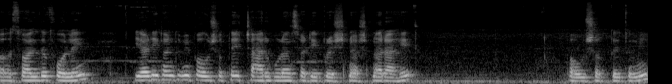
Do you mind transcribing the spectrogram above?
solve the following या ठिकाणी तुम्ही पाहू शकता चार गुणांसाठी प्रश्न असणार आहेत. पाहू शकते तुम्ही.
